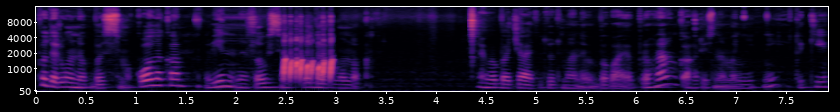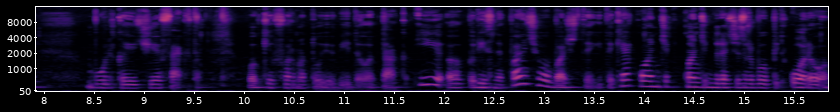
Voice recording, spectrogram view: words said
подарунок без смаколика, він не зовсім подарунок. Вибачайте, тут в мене вибиває програмка, різноманітні такі булькаючі ефекти. Поки форматую відео. Так, і е, різне печиво, бачите, і таке контик. Контик, до речі, зробив під Орео.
